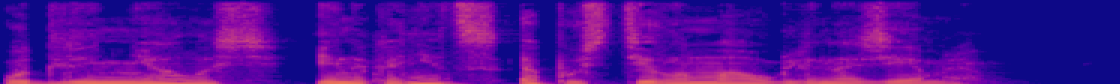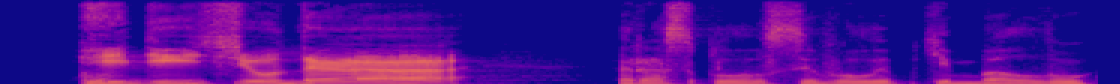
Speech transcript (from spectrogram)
удлинялась и, наконец, опустила Маугли на землю. «Иди сюда!» — расплылся в улыбке Балу,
